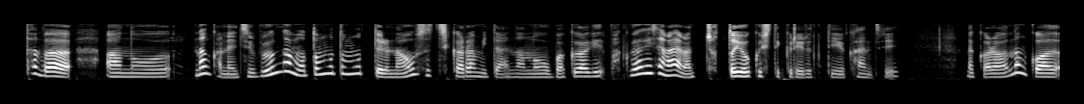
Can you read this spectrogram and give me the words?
ただあのなんかね自分がもともと持ってる治す力みたいなのを爆上げ爆上げじゃないなちょっと良くしてくれるっていう感じ。だからなんか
